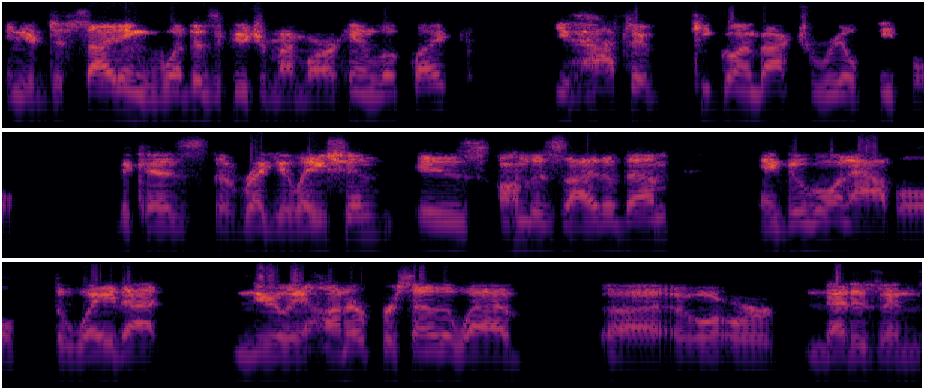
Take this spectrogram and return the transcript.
and you're deciding what does the future of my marketing look like, you have to keep going back to real people because the regulation is on the side of them. And Google and Apple, the way that nearly 100% of the web uh, or, or netizens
